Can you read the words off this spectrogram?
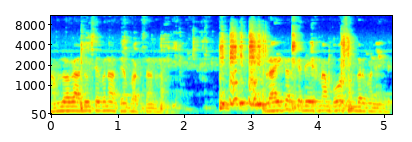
हम लोग आलू से बनाते हैं पाकिस्तान में ट्राई करके देखना बहुत सुंदर बनेंगे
